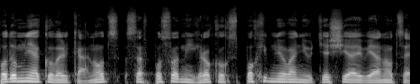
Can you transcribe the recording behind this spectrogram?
Podobne ako Veľká noc sa v posledných rokoch spochybňovaniu tešia aj Vianoce.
